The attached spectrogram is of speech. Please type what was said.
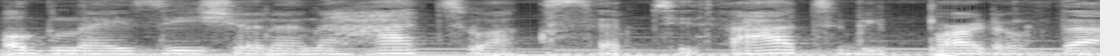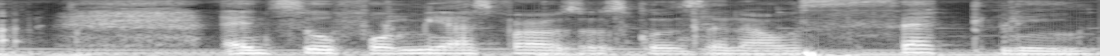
organization, and I had to accept it. I had to be part of that. And so, for me, as far as I was concerned, I was settling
